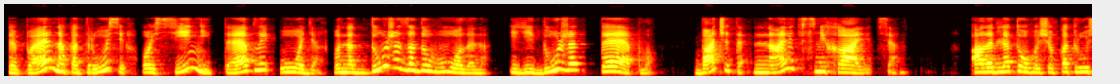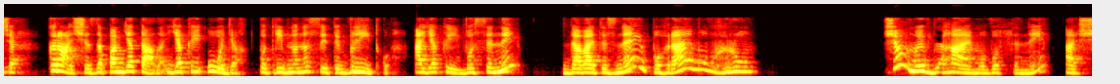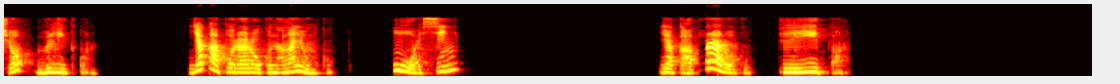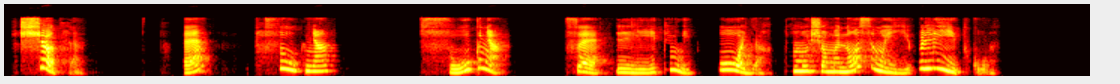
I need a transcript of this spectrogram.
Тепер на Катрусі осінній теплий одяг. Вона дуже задоволена і їй дуже тепло. Бачите, навіть всміхається. Але для того, щоб Катруся краще запам'ятала, який одяг потрібно носити влітку, а який восени, давайте з нею пограємо в гру. Що ми вдягаємо восени, а що влітку? Яка пора року на малюнку? Осінь. Яка пора року? Літо. Що це? Це сукня. Сукня це літній одяг, тому що ми носимо її влітку.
